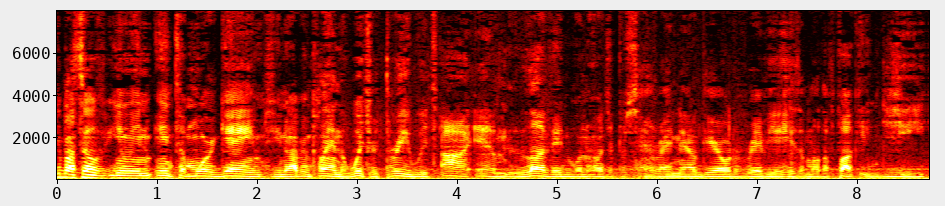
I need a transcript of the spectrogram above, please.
get myself you know in, into more games. You know, I've been playing The Witcher 3, which I am loving 100% right now. Geralt of Rivia is a motherfucking G.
